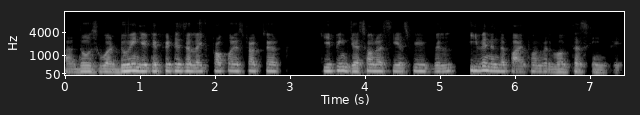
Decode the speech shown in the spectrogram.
uh, those who are doing it, if it is a like proper structure, keeping JSON or CSV will, even in the Python will work the same way.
